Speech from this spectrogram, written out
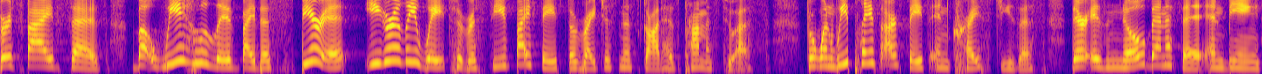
Verse 5 says, But we who live by the Spirit eagerly wait to receive by faith the righteousness God has promised to us. For when we place our faith in Christ Jesus, there is no benefit in being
